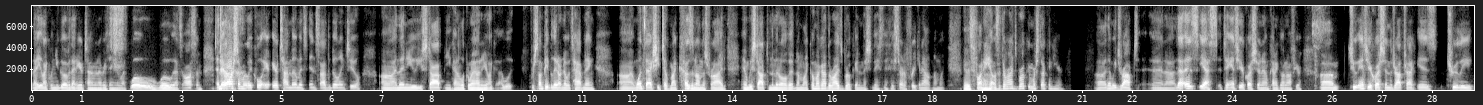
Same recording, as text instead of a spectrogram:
that you like when you go over that airtime and everything. You're like, whoa, whoa, that's awesome. And there are some really cool air, airtime moments inside the building too. Uh, and then you you stop and you kind of look around and you're like, uh, well, for some people they don't know what's happening. Uh, once I actually took my cousin on this ride, and we stopped in the middle of it, and I'm like, "Oh my god, the ride's broken!" And they they, started freaking out, and I'm like, "It was funny." I was like, "The ride's broken. We're stuck in here." Uh, and then we dropped, and uh, that is yes. To answer your question, I'm kind of going off here. Um, to answer your question, the drop track is truly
